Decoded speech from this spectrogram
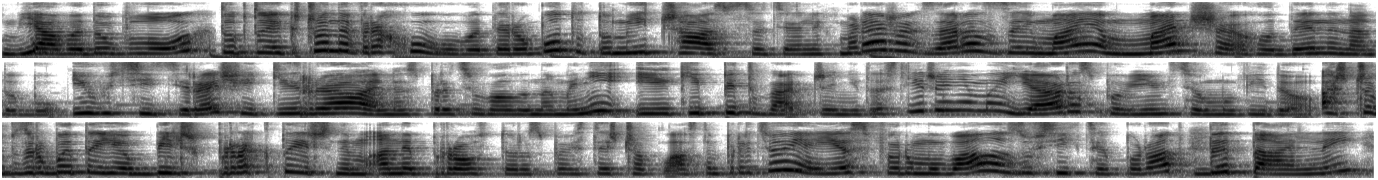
я веду блог. Тобто, якщо не враховувати роботу, то мій час в соціальних мережах зараз займає менше години на добу. І усі ці речі, які реально спрацювали на мені, і які підтверджені дослідженнями, я розповім в цьому відео. А щоб зробити його більш практичним, а не просто розповісти, що класно працює, я сформувала з усіх цих порад детальний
